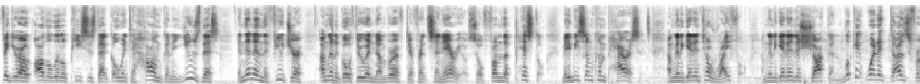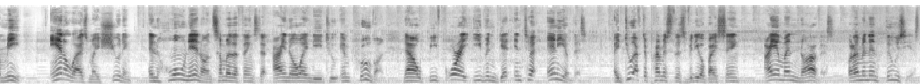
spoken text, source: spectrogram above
figure out all the little pieces that go into how I'm going to use this. And then in the future, I'm going to go through a number of different scenarios. So from the pistol, maybe some comparisons. I'm going to get into rifle. I'm going to get into shotgun. Look at what it does for me analyze my shooting and hone in on some of the things that I know I need to improve on. Now, before I even get into any of this, I do have to premise this video by saying I am a novice, but I'm an enthusiast,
